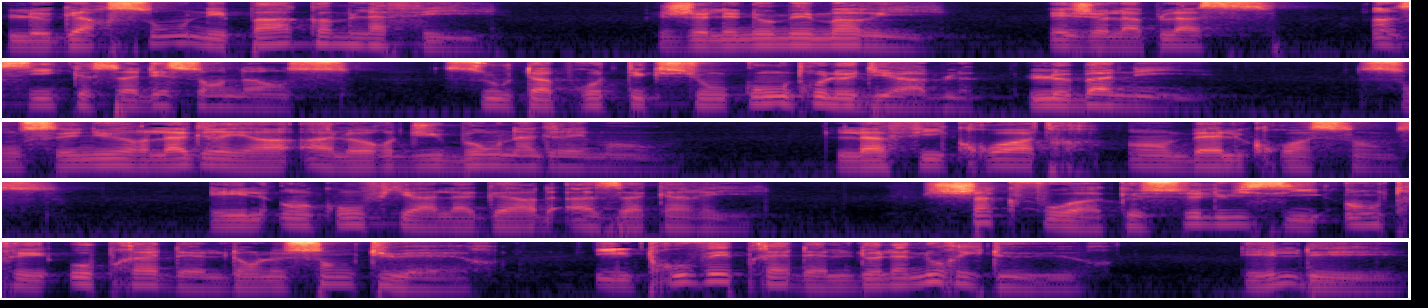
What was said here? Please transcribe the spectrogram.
Le garçon n'est pas comme la fille. Je l'ai nommé Marie, et je la place, ainsi que sa descendance, sous ta protection contre le diable, le banni. Son Seigneur l'agréa alors du bon agrément la fit croître en belle croissance, et il en confia la garde à Zacharie. Chaque fois que celui-ci entrait auprès d'elle dans le sanctuaire, il trouvait près d'elle de la nourriture. Il dit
